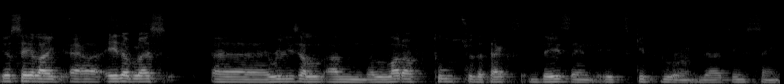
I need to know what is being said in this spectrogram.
you say like uh, AWS uh, release a, a, lot of tools to detect this and it keep growing. That's insane.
